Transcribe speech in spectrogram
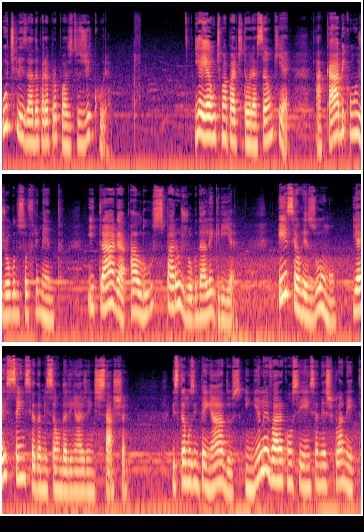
utilizada para propósitos de cura. E aí a última parte da oração que é: acabe com o jogo do sofrimento e traga a luz para o jogo da alegria. Esse é o resumo e a essência da missão da linhagem Sasha. Estamos empenhados em elevar a consciência neste planeta.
